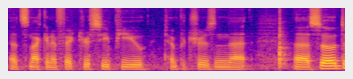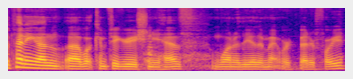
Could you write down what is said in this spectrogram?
that's not going to affect your CPU temperatures and that. Uh, so depending on uh, what configuration you have, one or the other might work better for you.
